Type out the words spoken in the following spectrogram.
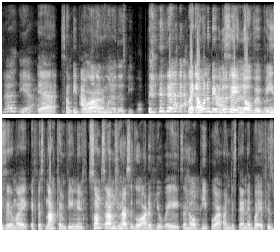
that yeah. Yeah, some people I want to be one of those people. like I want to be able to say no of those with people. reason. Like if it's not convenient, sometimes you have to go out of your way to help Mhm. people. I understand it, but if it's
